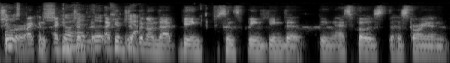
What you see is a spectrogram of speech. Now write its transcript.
Sure, I can I can jump ahead, in, I can jump yeah. in on that being since being being the being I suppose the historian,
